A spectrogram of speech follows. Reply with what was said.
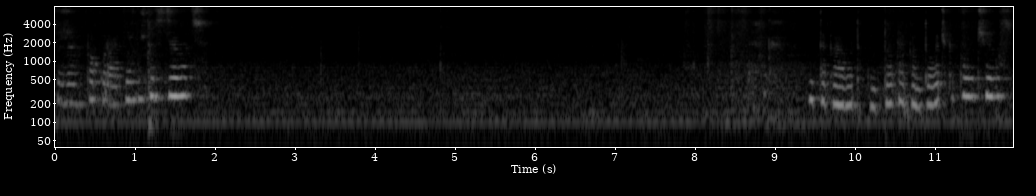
Здесь уже поаккуратнее нужно сделать. Вот такая вот окантовочка получилась.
